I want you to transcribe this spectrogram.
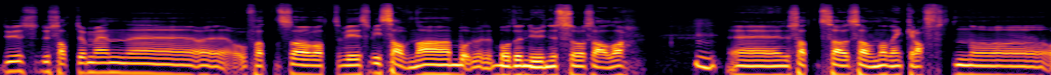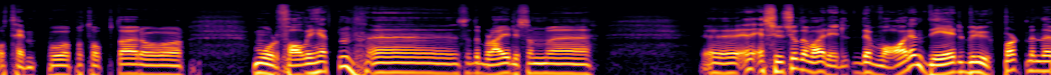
Du, du satt jo med en uh, oppfattelse av at vi, vi savna både Nunes og Salah. Mm. Uh, du savna den kraften og, og tempoet på topp der, og målfarligheten. Uh, så det blei liksom uh, jeg jeg syns jo det var, det var, en del brukbart, men det,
